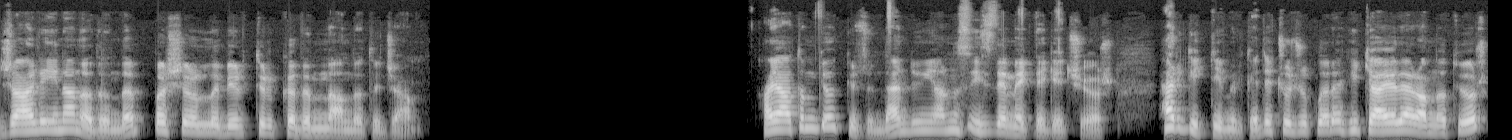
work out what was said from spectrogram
Jale İnan adında başarılı bir Türk kadınını anlatacağım. Hayatım gökyüzünden dünyanızı izlemekle geçiyor. Her gittiğim ülkede çocuklara hikayeler anlatıyor,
